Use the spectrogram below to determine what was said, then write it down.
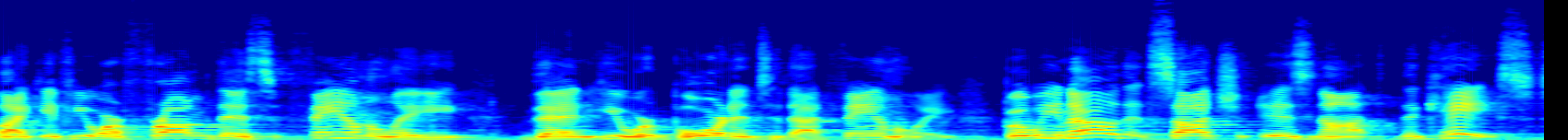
Like if you are from this family, then you were born into that family. But we know that such is not the case.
